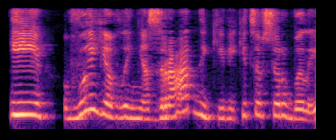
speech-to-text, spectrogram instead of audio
і виявлення зрадників, які це все робили.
